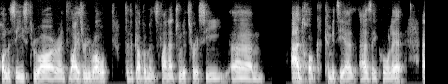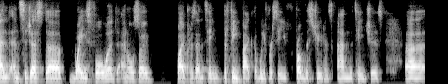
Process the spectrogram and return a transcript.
policies through our advisory role to the government's financial literacy um, ad hoc committee, as, as they call it, and, and suggest uh, ways forward and also by presenting the feedback that we've received from the students and the teachers uh,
